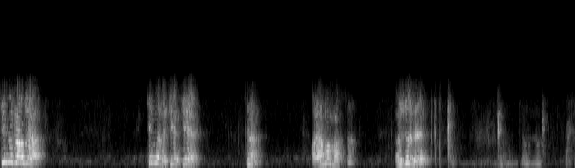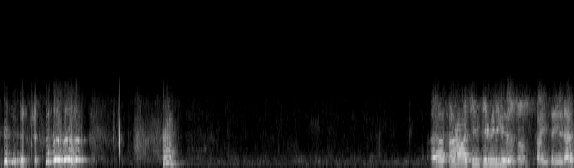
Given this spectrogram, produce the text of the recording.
Kim dedi amca? Kim dedi? Kim? Kim? Sen. Ayağıma bastın. Özür dilerim. Evet, Fenerbahçeli Cemil'i görüyorsunuz sayın seyirciler.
